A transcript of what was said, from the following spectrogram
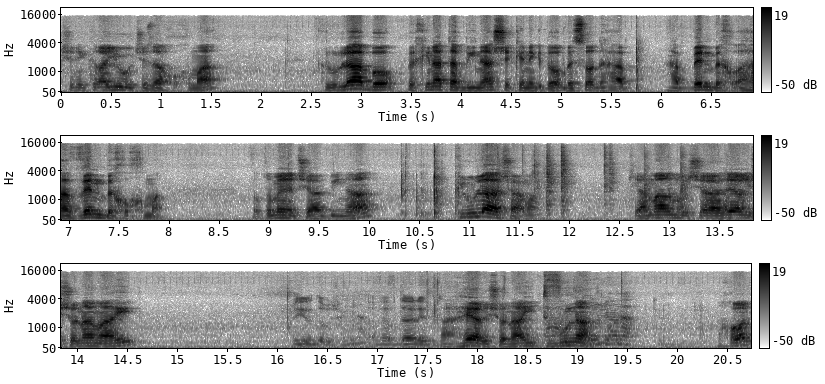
שנקרא י' שזה החוכמה, כלולה בו בחינת הבינה שכנגדו בסוד הבן, הבן בחוכמה. זאת אומרת שהבינה כלולה שם, כי אמרנו שההא הראשונה מה היא? ו"ד. ההא הראשונה היא תבונה, נכון?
